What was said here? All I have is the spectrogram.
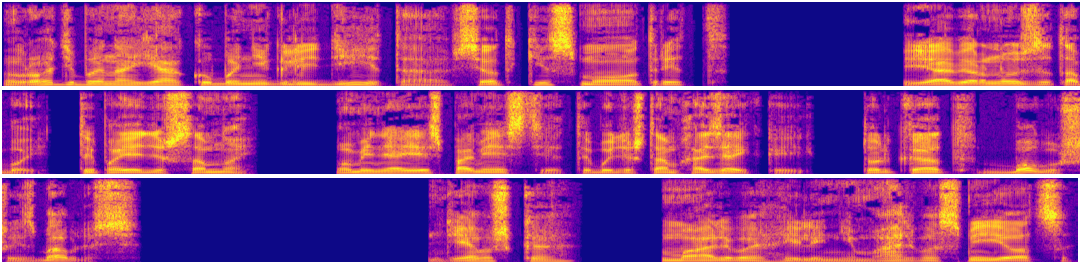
Вроде бы на Якуба не глядит, а все-таки смотрит. «Я вернусь за тобой, ты поедешь со мной. У меня есть поместье, ты будешь там хозяйкой, только от Богуша избавлюсь». Девушка, Мальва или не Мальва, смеется.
